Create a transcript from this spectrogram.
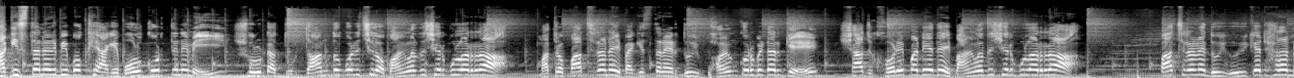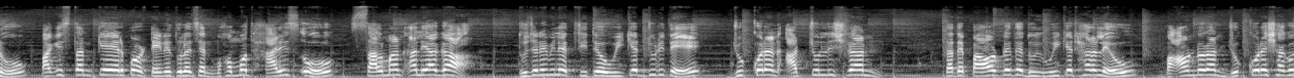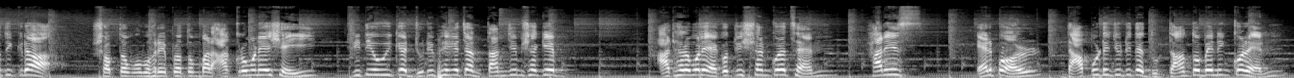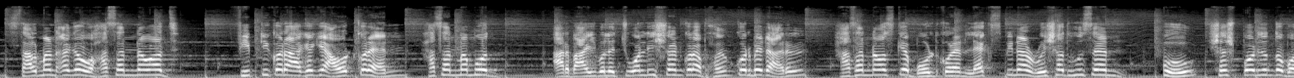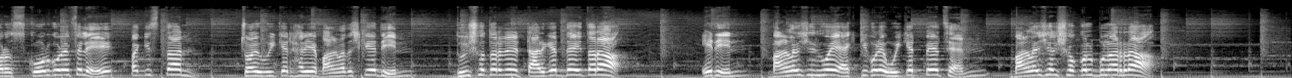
পাকিস্তানের বিপক্ষে আগে বল করতে নেমেই শুরুটা দুর্দান্ত করেছিল বাংলাদেশের বোলাররা। মাত্র পাঁচ রানেই পাকিস্তানের দুই ভয়ঙ্কর ব্যাটারকে সাজ ঘরে পাঠিয়ে দেয় বাংলাদেশের বোলাররা। পাঁচ রানে দুই উইকেট হারানো পাকিস্তানকে এরপর টেনে তুলেছেন মোহাম্মদ হারিস ও সালমান আলী আগা। দুজনে মিলে তৃতীয় উইকেট জুড়িতে যোগ করেন আটচল্লিশ রান। তাতে পাওয়ার প্লেতে দুই উইকেট হারালেও বাউন্ন রান যোগ করে স্বাগতিকরা। সপ্তম ওভারে প্রথমবার আক্রমণে এসেই তৃতীয় উইকেট জুটি ভেঙে ভেঙেছেন তানজিম সাকিব। আঠারো বলে একত্রিশ রান করেছেন হারিস। এরপর দাপুটে জুটিতে দুর্দান্ত ব্যাটিং করেন সালমান আগা ও হাসান নওয়াজ। ফিফটি করা আগেকে আউট করেন হাসান মাহমুদ। আর বাইশ বলে চুয়াল্লিশ রান করা ভয়ঙ্কর ব্যাটার হাসান নওয়াজকে বোল্ড করেন লেগ স্পিনার রিশাদ হোসেন। শেষ পর্যন্ত বড় স্কোর করে ফেলে পাকিস্তান। ছয় উইকেট হারিয়ে বাংলাদেশকে এদিন দুইশত রানের টার্গেট দেয় তারা। এদিন বাংলাদেশের হয়ে একটি করে উইকেট পেয়েছেন বাংলাদেশের সকল বোলাররা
